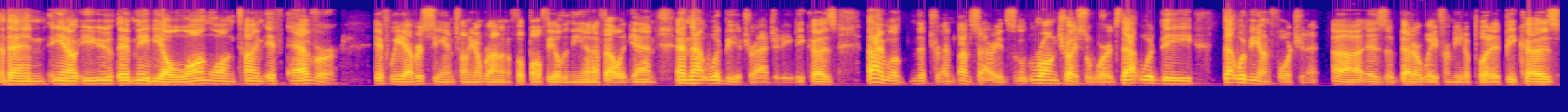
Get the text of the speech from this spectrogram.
then you know you it may be a long, long time, if ever, if we ever see Antonio Brown on a football field in the NFL again, and that would be a tragedy because I will. The, I'm sorry, it's wrong choice of words. That would be that would be unfortunate. Uh, is a better way for me to put it because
